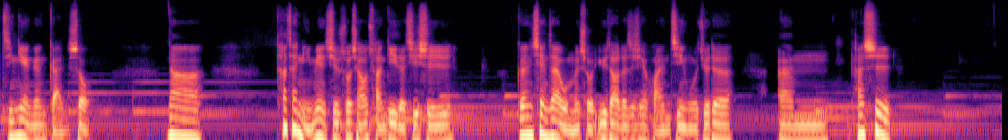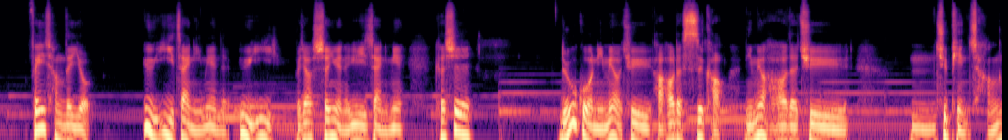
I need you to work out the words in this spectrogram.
经验跟感受。那他在里面其实所想要传递的，其实跟现在我们所遇到的这些环境，我觉得，嗯，它是非常的有寓意在里面的，寓意比较深远的寓意在里面。可是，如果你没有去好好的思考，你没有好好的去，嗯，去品尝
